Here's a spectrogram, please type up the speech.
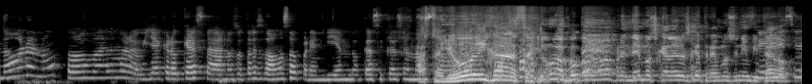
No, no, no, todo va de maravilla. Creo que hasta nosotros vamos aprendiendo casi casi. no Hasta yo, hija, hasta yo. ¿A poco no aprendemos cada vez que traemos un invitado? Sí,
